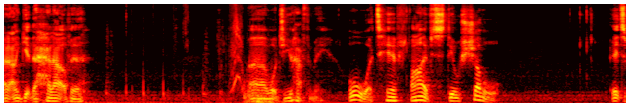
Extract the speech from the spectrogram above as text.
And, and get the hell out of here. Uh, what do you have for me? Oh, a tier 5 steel shovel. It's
